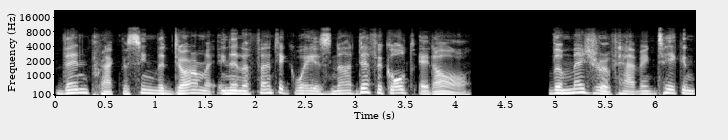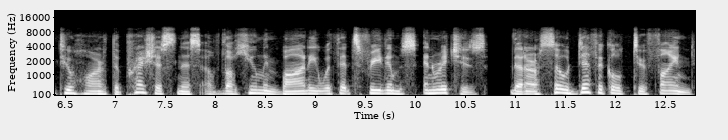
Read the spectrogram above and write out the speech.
then practicing the Dharma in an authentic way is not difficult at all. The measure of having taken to heart the preciousness of the human body with its freedoms and riches, that are so difficult to find,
